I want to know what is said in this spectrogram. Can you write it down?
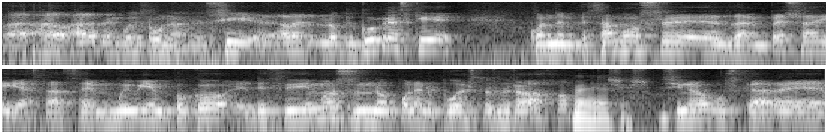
ahora te encuentro una. Sí, a ver, lo que ocurre es que cuando empezamos eh, la empresa y hasta hace muy bien poco eh, decidimos no poner puestos de trabajo, es. sino buscar eh,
